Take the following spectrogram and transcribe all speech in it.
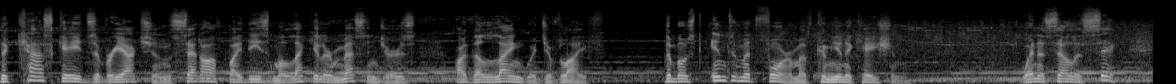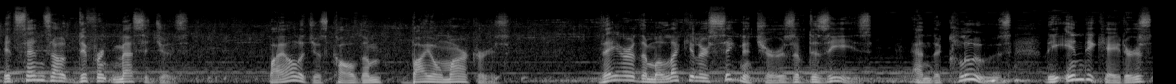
The cascades of reactions set off by these molecular messengers are the language of life, the most intimate form of communication. When a cell is sick, it sends out different messages. Biologists call them biomarkers. They are the molecular signatures of disease and the clues, the indicators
